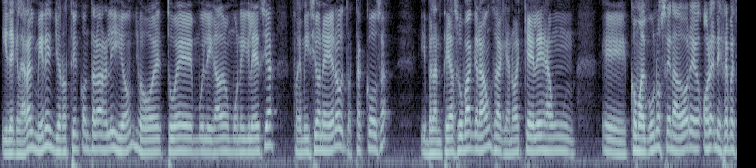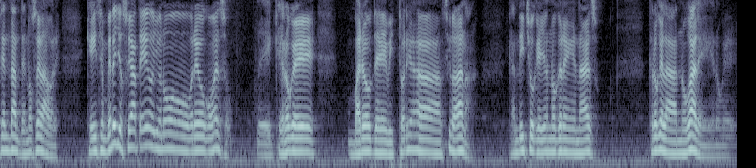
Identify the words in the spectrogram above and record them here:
y declarar, miren, yo no estoy en contra de la religión, yo estuve muy ligado en una iglesia, fue misionero, todas estas cosas, y plantea su background, o sea, que no es que él es un, eh, como algunos senadores, o representantes, no senadores, que dicen, mire, yo soy ateo, yo no brego con eso. Eh, creo que varios de Victoria Ciudadana, que han dicho que ellos no creen en nada de eso. Creo que la Nogales, creo que...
